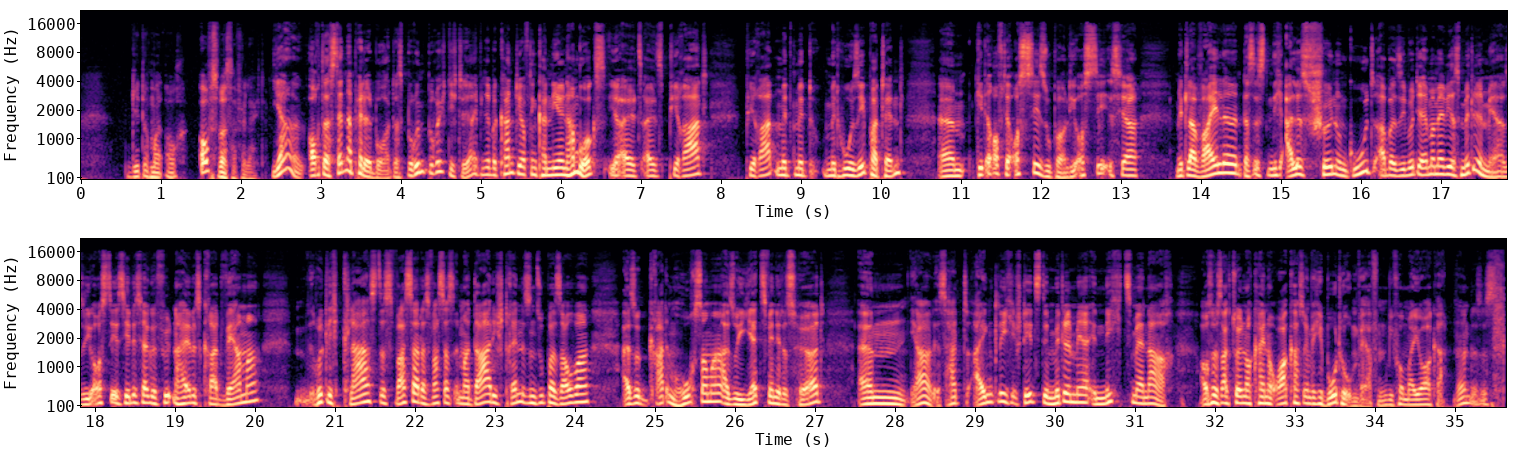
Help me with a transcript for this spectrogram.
Geht doch mal auch aufs Wasser vielleicht. Ja, auch das Stand-Up-Pedalboard, das berühmt-berüchtigte. Ja? Ich bin ja bekannt hier auf den Kanälen Hamburgs, ihr als, als Pirat Pirat mit, mit, mit hohe Seepatent. Ähm, geht auch auf der Ostsee super. Und die Ostsee ist ja mittlerweile, das ist nicht alles schön und gut, aber sie wird ja immer mehr wie das Mittelmeer. Also die Ostsee ist jedes Jahr gefühlt ein halbes Grad wärmer. Wirklich klar ist das Wasser, das Wasser ist immer da, die Strände sind super sauber. Also gerade im Hochsommer, also jetzt, wenn ihr das hört, ähm, ja, es hat eigentlich stets dem Mittelmeer in nichts mehr nach. Außer dass aktuell noch keine Orcas irgendwelche Boote umwerfen, wie von Mallorca. Ne? Das ist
